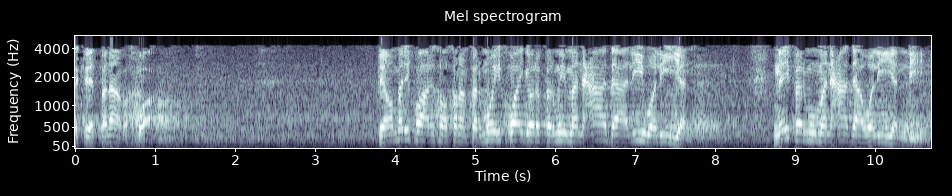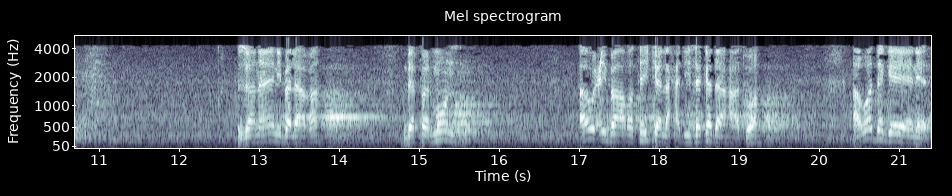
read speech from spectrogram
دەکرێت پەنا بەخوا پێغەمبەری خوا علیه الصلاة والسلام فەرمووی خوای گەورە فەرمووی من عادا لی ولیا نەیفەرموو من عادا ولیا لی زانایانی بەلاغە دەفەرمون ئەو عیبارەتەی کە لە حەدیثەکەدا هاتووە ئەوە دەگەیەنێت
